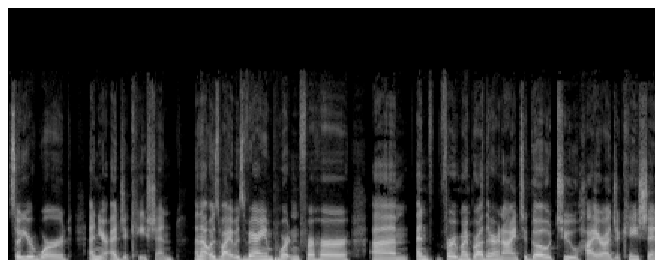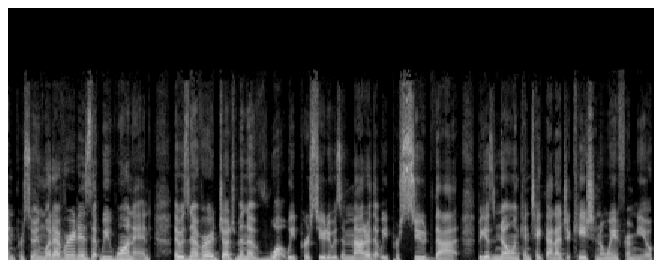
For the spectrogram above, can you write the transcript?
so your word and your education and that was why it was very important for her um, and for my brother and I to go to higher education, pursuing whatever it is that we wanted. There was never a judgment of what we pursued. It was a matter that we pursued that because no one can take that education away from you,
